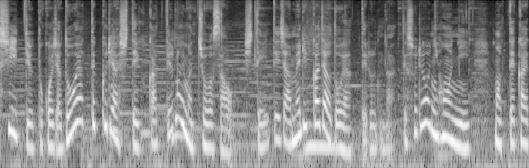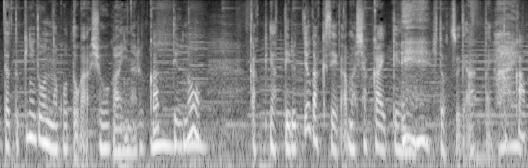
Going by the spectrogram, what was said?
しいっていうところじゃどうやってクリアしていくかっていうのを今調査をしていてじゃあアメリカではどうやってるんだってそれを日本に持って帰った時にどんなことが障害になるかっていうのを、やってるっていう学生が、まあ、社会系の一つであったりとか。えーはい。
